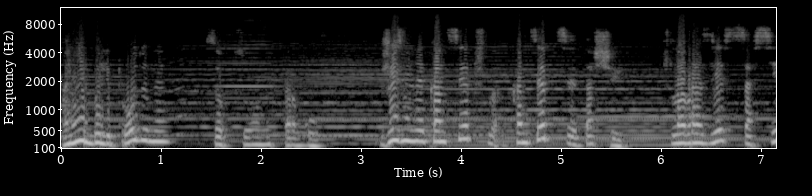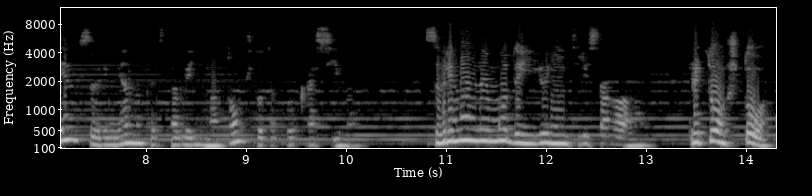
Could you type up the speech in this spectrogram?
Они были проданы с аукционных торгов. Жизненная концепция, концепция Таши шла вразрез со всем современным представлением о том, что такое красиво. Современная мода ее не интересовала, при том, что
